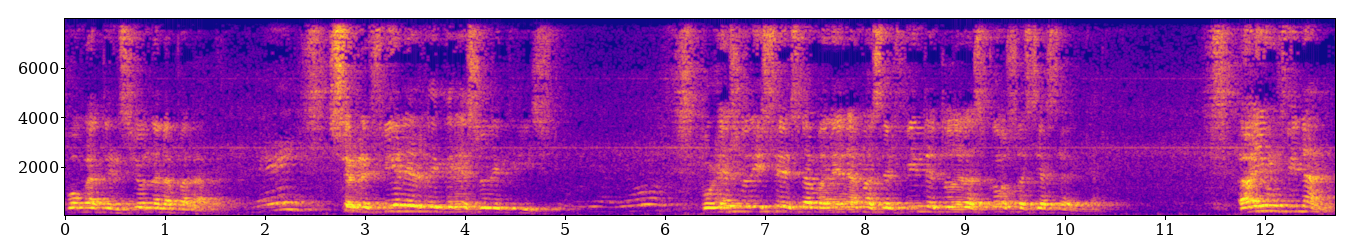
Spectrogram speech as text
ponga atención a la palabra. Se refiere al regreso de Cristo. Por eso dice de esta manera, mas el fin de todas las cosas se acerca. Hay un final.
